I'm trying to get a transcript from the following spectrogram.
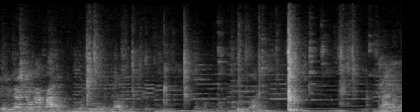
Bukan yang apa? Terima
